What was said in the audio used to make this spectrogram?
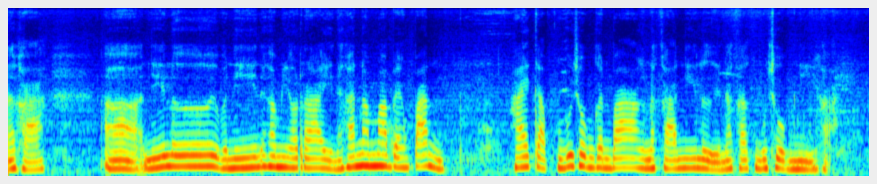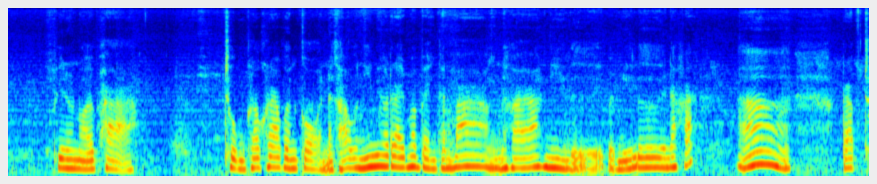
นะคะ อ่า นี้เลยวันนี้นะคะมีอะไรนะคะนำมาแบ่งปัน ให้กับคุณผู้ชมกันบ้างนะคะ นี่เลยนะคะ คุณผู้ชมนี่ค่ะ พี่น้องน้อยพาชมคร่าวๆกันก่อนนะคะ วันนี้มีอะไรมาแบ่งกันบ้างนะคะ นี่เลยแบบนี้เลยนะคะอ่ารับช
